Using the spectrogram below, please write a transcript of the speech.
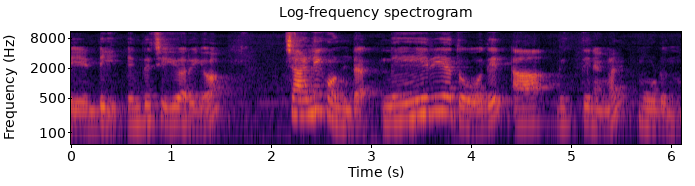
വേണ്ടി എന്ത് ചെയ്യും അറിയോ? ചളി കൊണ്ട് നേരിയ തോതിൽ ആ വിത്തിനങ്ങൾ മൂടുന്നു.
